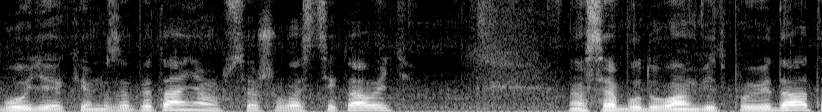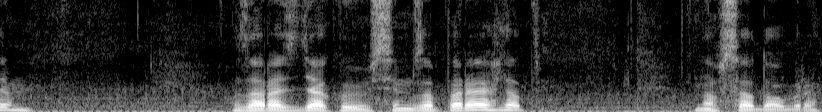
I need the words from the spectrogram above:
будь-яким запитанням, все, що вас цікавить. На все буду вам відповідати. Зараз дякую всім за перегляд. На все добре.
